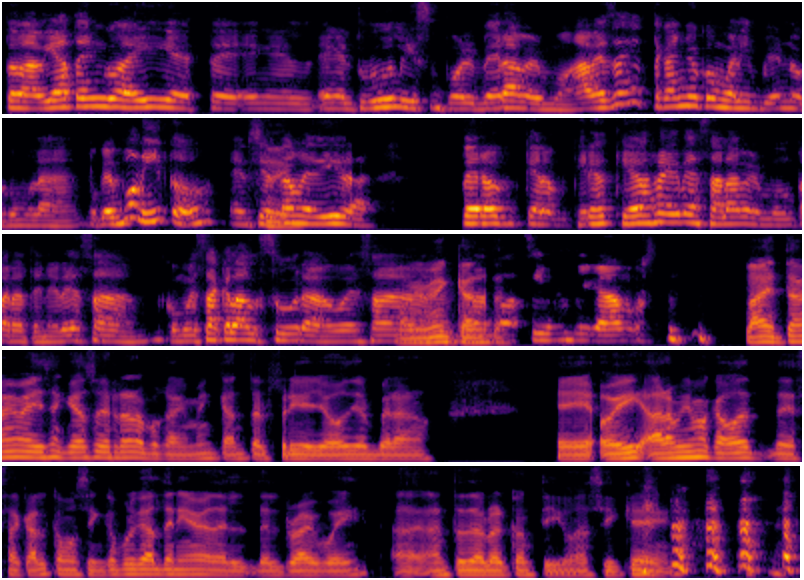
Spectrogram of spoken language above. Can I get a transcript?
todavía tengo ahí este, en el, en el to-do list volver a Vermont. A veces extraño como el invierno, como la, porque es bonito en cierta medida, pero quiero, quiero, regresar a Vermont para tener esa, como esa clausura o esa a mí me encanta. digamos. La gente a mí me dicen que yo soy raro porque a mí me encanta el frío, yo odio el verano. Eh, hoy, ahora mismo acabo de, sacar como 5 pulgadas de nieve del, del driveway antes de hablar contigo, así que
